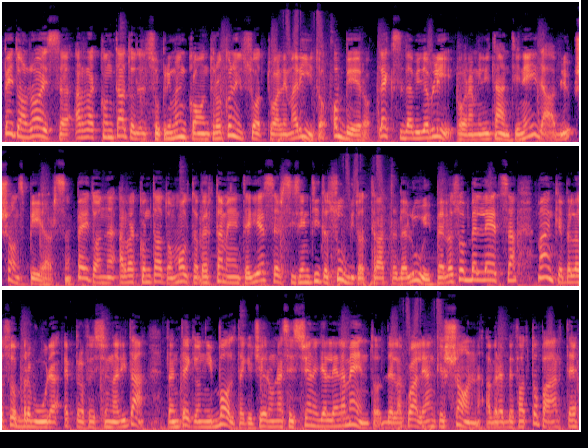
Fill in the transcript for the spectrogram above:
Peyton Royce ha raccontato del suo primo incontro con il suo attuale marito, ovvero l'ex WWE, ora militante in AEW, Sean Spears. Peyton ha raccontato molto apertamente di essersi sentita subito attratta da lui per la sua bellezza, ma anche per la sua bravura e professionalità, tant'è che ogni volta che c'era una sessione di allenamento, della quale anche Sean avrebbe fatto parte,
